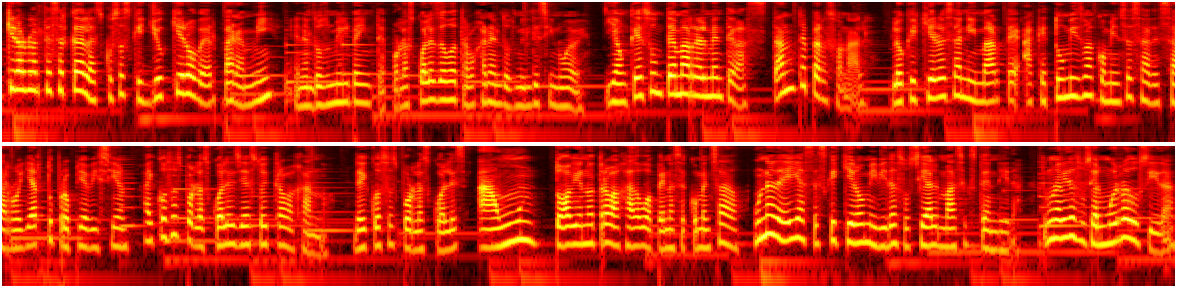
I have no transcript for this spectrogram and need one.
quiero hablarte acerca de las cosas que yo quiero ver para mí en el 2020, por las cuales debo trabajar en el 2019. Y aunque es un tema realmente bastante personal, lo que quiero es animarte a que tú misma comiences a desarrollar tu propia visión. Hay cosas por las cuales ya estoy trabajando hay cosas por las cuales aún todavía no he trabajado o apenas he comenzado. Una de ellas es que quiero mi vida social más extendida. Tengo una vida social muy reducida.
